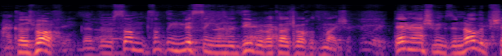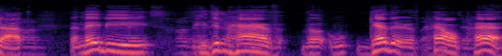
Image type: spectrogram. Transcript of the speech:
Hakadosh Baruch that there was some something missing in the dibra of Hakadosh Baruch to Moshe. Then Rashi brings another pshat that maybe he didn't have the gather of Pel Peh,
